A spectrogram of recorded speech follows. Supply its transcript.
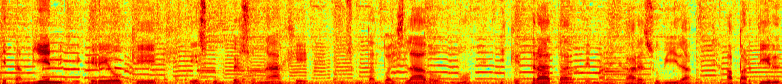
que también eh, creo que es un personaje pues, un tanto aislado ¿no? y que trata de manejar su vida a partir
